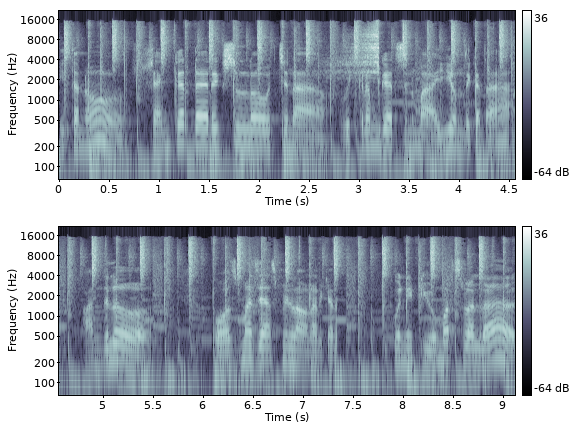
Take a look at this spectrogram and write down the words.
ఇతను శంకర్ డైరెక్షన్లో వచ్చిన విక్రమ్ గారి సినిమా అయ్యి ఉంది కదా అందులో ఓజ్మా జాస్మిన్లో ఉన్నాడు కదా. కొన్ని ట్యూమర్స్ వల్ల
